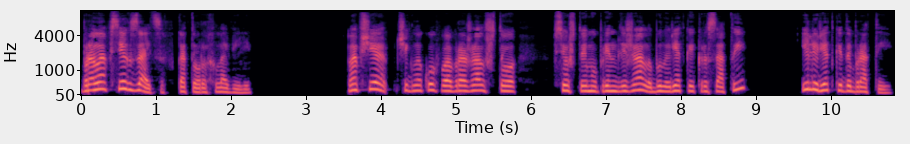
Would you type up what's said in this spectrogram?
брала всех зайцев, которых ловили. Вообще, Чеглаков воображал, что все, что ему принадлежало, было редкой красоты или редкой доброты.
